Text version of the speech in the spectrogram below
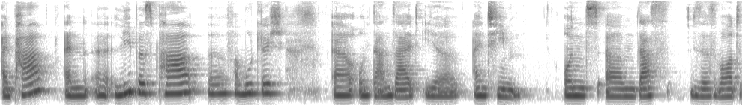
ein Paar, ein äh, Liebespaar äh, vermutlich, äh, und dann seid ihr ein Team. Und ähm, das, dieses Wort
